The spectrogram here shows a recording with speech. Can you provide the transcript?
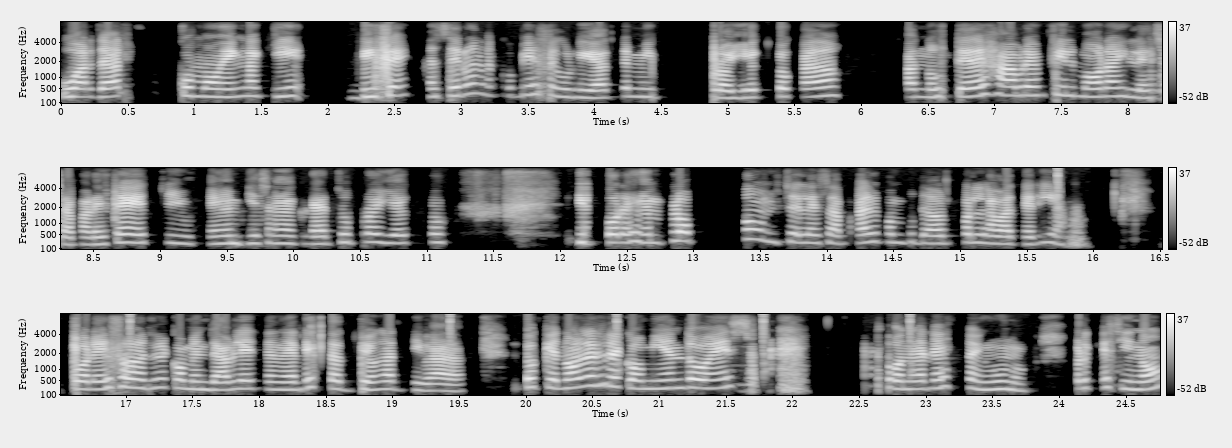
Guardar, como ven aquí, dice hacer una copia de seguridad de mi proyecto cada cuando ustedes abren Filmora y les aparece esto y ustedes empiezan a crear su proyecto y por ejemplo ¡pum! se les apaga el computador por la batería. Por eso es recomendable tener esta opción activada. Lo que no les recomiendo es poner esto en uno, porque si no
